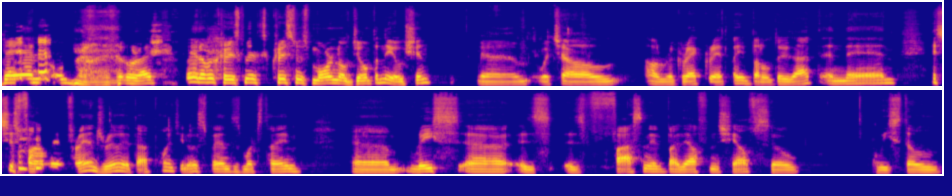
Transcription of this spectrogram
then, all right. Then over Christmas, Christmas morning, I'll jump in the ocean, um, which I'll I'll regret greatly, but I'll do that. And then it's just family and friends, really. At that point, you know, spend as much time. Um, Reese uh, is is fascinated by the elf on the shelf, so we still,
